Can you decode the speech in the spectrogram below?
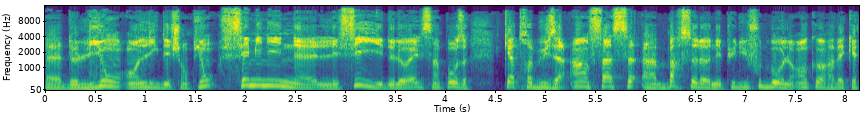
de Lyon en Ligue des Champions féminine. Les filles de l'OL s'imposent 4 buts à 1 face à Barcelone. Et puis du football encore avec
